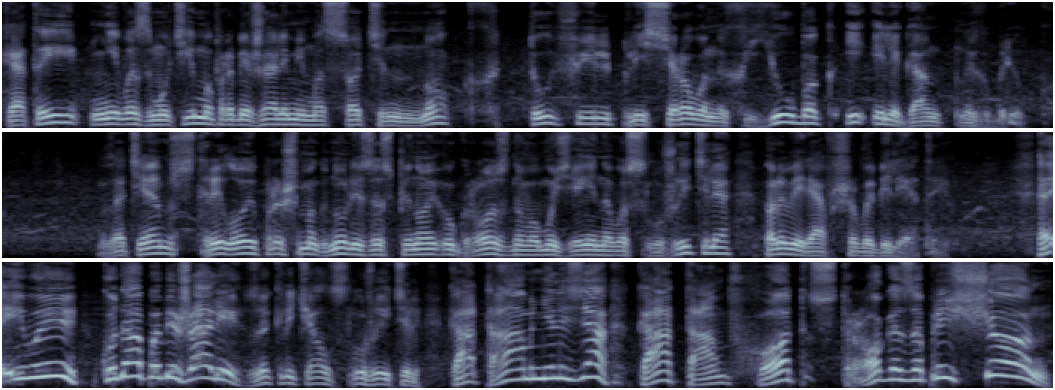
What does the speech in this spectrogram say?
Коты невозмутимо пробежали мимо сотен ног, туфель, плессированных юбок и элегантных брюк. Затем стрелой прошмыгнули за спиной у грозного музейного служителя, проверявшего билеты. «Эй вы, куда побежали?» — закричал служитель. «Котам нельзя! Котам вход строго запрещен!»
